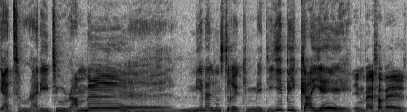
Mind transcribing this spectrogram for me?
Get ready to rumble. Wir melden uns zurück mit Yippie Kaye. In welcher Welt?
